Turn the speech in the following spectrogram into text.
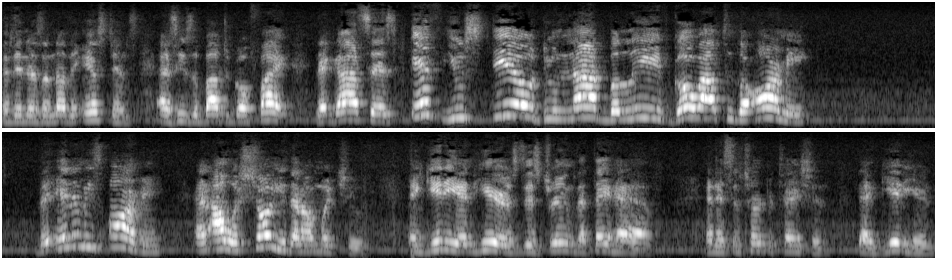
And then there's another instance as he's about to go fight that God says, If you still do not believe, go out to the army, the enemy's army, and I will show you that I'm with you. And Gideon hears this dream that they have and its interpretation that Gideon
